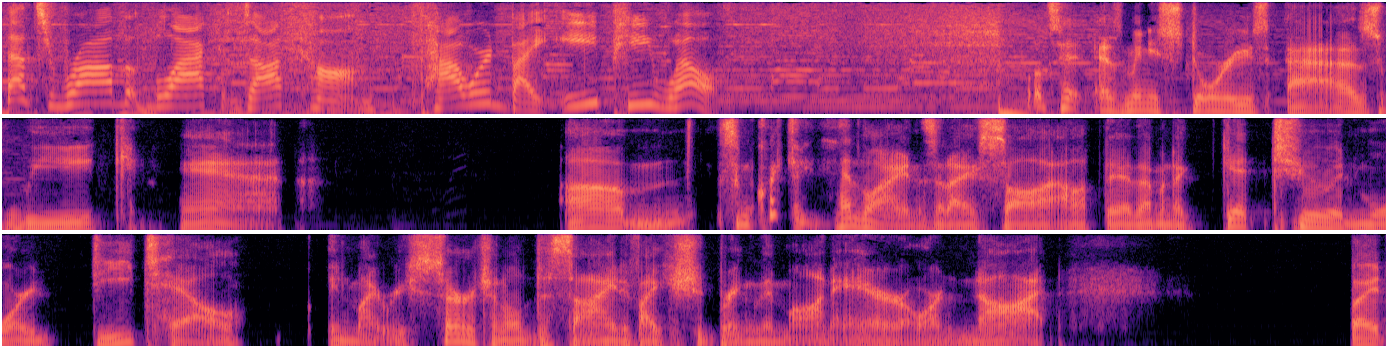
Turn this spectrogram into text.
That's robblack.com, powered by EP Wealth. Let's hit as many stories as we can. Um, some quick headlines that I saw out there that I'm going to get to in more detail in my research, and I'll decide if I should bring them on air or not. But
